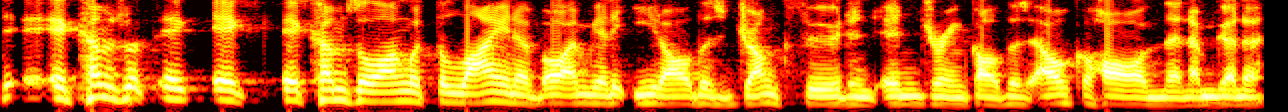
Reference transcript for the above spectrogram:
it comes with it, it. It comes along with the line of, "Oh, I'm going to eat all this junk food and, and drink all this alcohol, and then I'm going to,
